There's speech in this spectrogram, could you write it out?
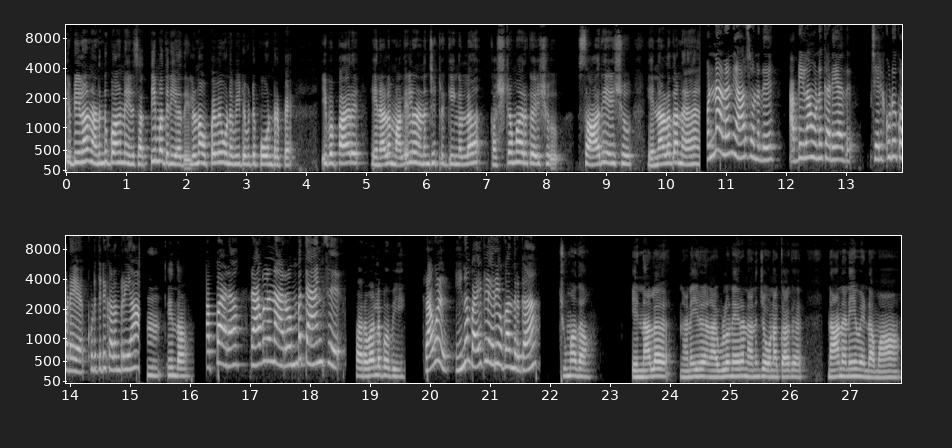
இப்படிலாம் நடந்துப்பாங்கன்னு எனக்கு சத்தியமா தெரியாது. இல்லைன்னா அப்பவே உன்னை வீட்டை விட்டு போன்னு இருப்பேன் இப்போ பாரு என்னால் மலையில நனைஞ்சிட்டு இருக்கீங்கல்ல? கஷ்டமா இருக்கு ஐஷு. சாரி ஐஷு. என்னால தானே. ஒன்னாலன்னு யார் சொன்னது? அப்படிலாம் ஒன்றும் கிடையாது. சரி குடு கொடைய. கொடுத்துட்டு கிளம்புறியா? ம் இந்தா. அப்பாடா ராகுலண்ணா ரொம்ப தேங்க்ஸ் பரவாயில்ல பவி. ராகுல் இன்னும் பைக்கில் ஏறி உட்காந்துருக்க சும்மாதான். என்னால் நனையிற நான் இவ்வளோ நேரம் நனைஞ்ச உனக்காக நான் நனைய வேண்டாமா?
